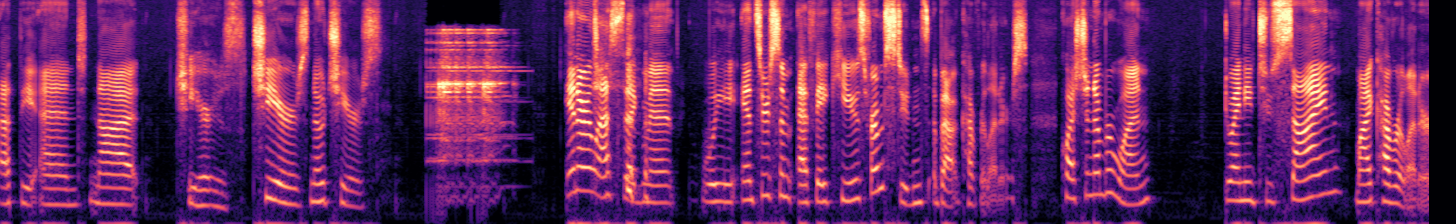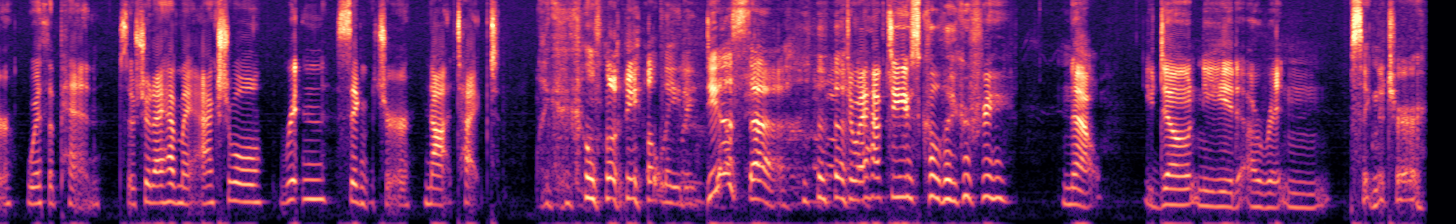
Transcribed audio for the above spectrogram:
at the end, not Cheers. cheers, no cheers. In our last segment, we answer some FAQs from students about cover letters. Question number one Do I need to sign my cover letter with a pen? So, should I have my actual written signature, not typed? Like a colonial lady. Dear sir. Do I have to use calligraphy? No, you don't need a written signature.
